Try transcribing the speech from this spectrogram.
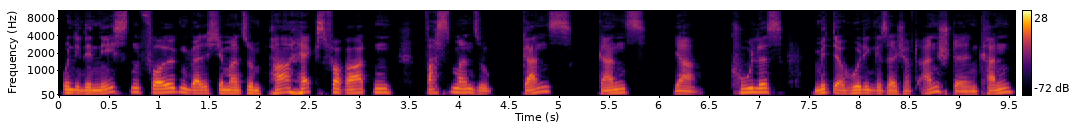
Und in den nächsten Folgen werde ich dir mal so ein paar Hacks verraten, was man so ganz, ganz, ja, cooles mit der Holdinggesellschaft anstellen kann.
